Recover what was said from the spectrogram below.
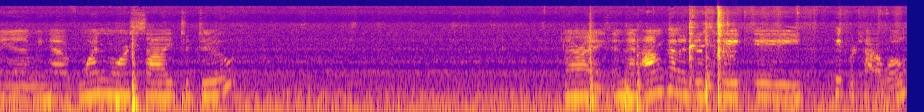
And we have one more side to do. Alright, and then I'm to just take a paper towel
